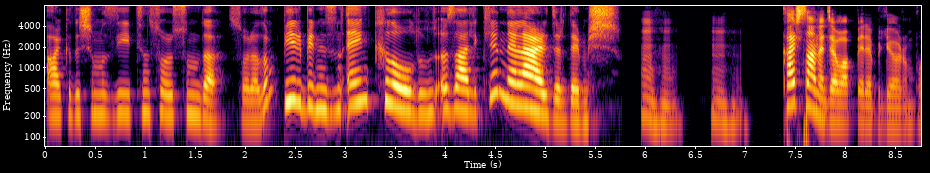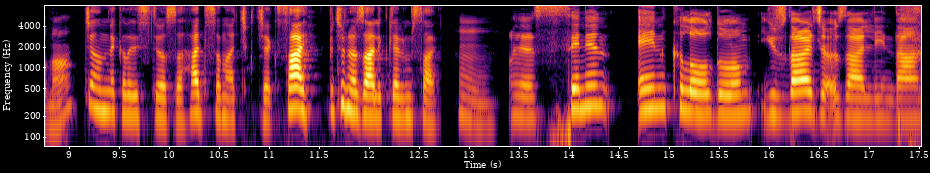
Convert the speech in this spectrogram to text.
arkadaşımız Yiğit'in sorusunu da soralım. Birbirinizin en kıl olduğunuz özellikleri nelerdir demiş. Hı hı. Hı hı. Kaç tane cevap verebiliyorum buna? Canın ne kadar istiyorsa hadi sana açıkacak. Say. Bütün özelliklerimi say. Hmm. Ee, senin en kıl olduğum yüzlerce özelliğinden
